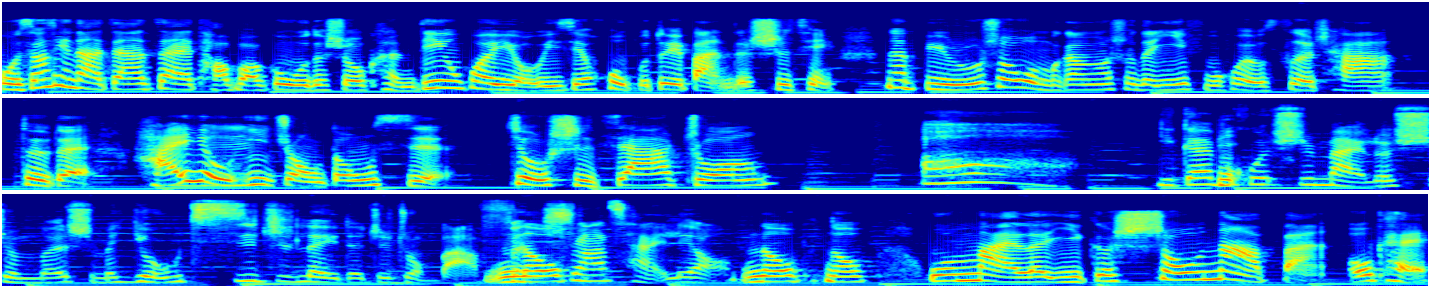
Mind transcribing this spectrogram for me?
我相信大家在淘宝购物的时候，肯定会有一些货不对版的事情。那比如说我们刚刚说的衣服会有色差，对不对？还有一种东西就是家装，哦。你该不会是买了什么什么油漆之类的这种吧？粉刷材料？Nope，Nope，我买了一个收纳板。OK，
